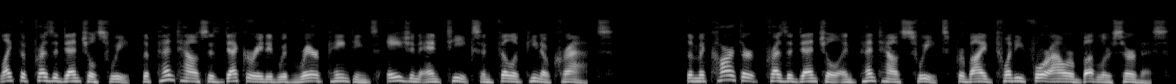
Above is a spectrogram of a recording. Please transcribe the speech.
Like the presidential suite, the penthouse is decorated with rare paintings, Asian antiques and Filipino crafts. The MacArthur, Presidential and Penthouse Suites provide 24-hour butler service.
